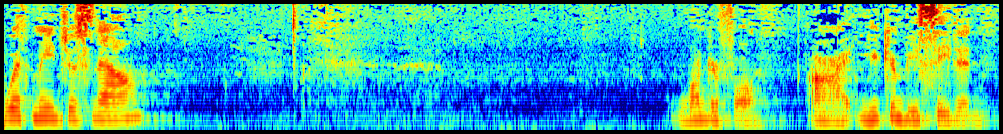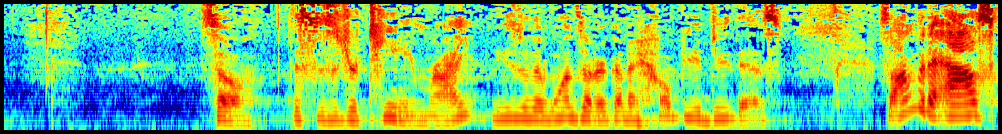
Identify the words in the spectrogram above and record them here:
with me just now? Wonderful. All right, you can be seated. So, this is your team, right? These are the ones that are going to help you do this. So I'm going to ask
